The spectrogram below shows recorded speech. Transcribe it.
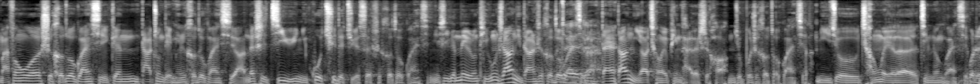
马蜂窝是合作关系，跟大众点评是合作关系啊，那是基于你过去的角色是合作关系。你是一个内容提供商，你当然是合作关系了。对对但是当你要成为平台的时候，你就不是合作关系了，你就成为了竞争关系，或者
